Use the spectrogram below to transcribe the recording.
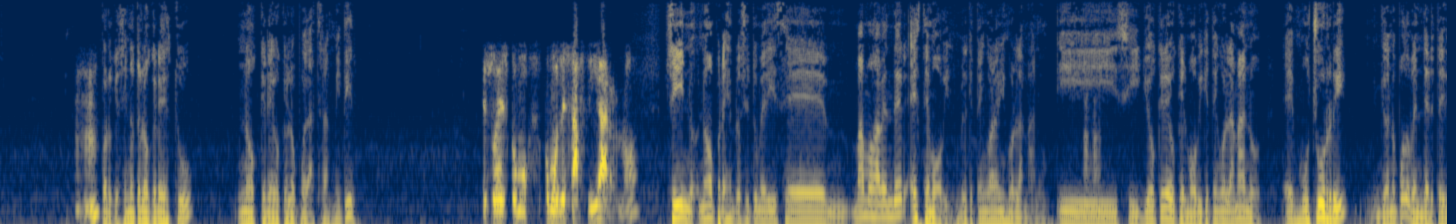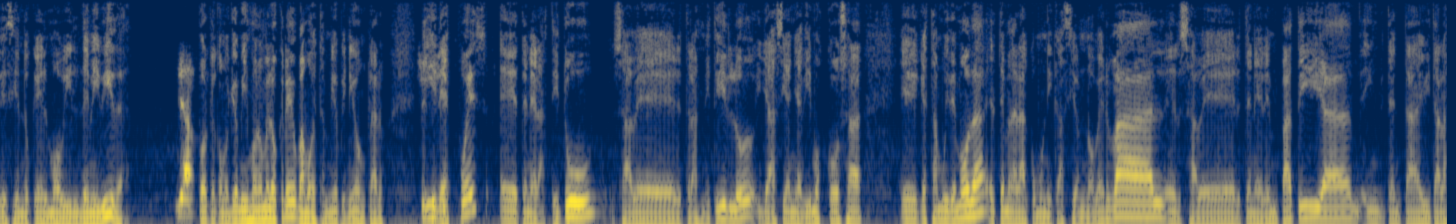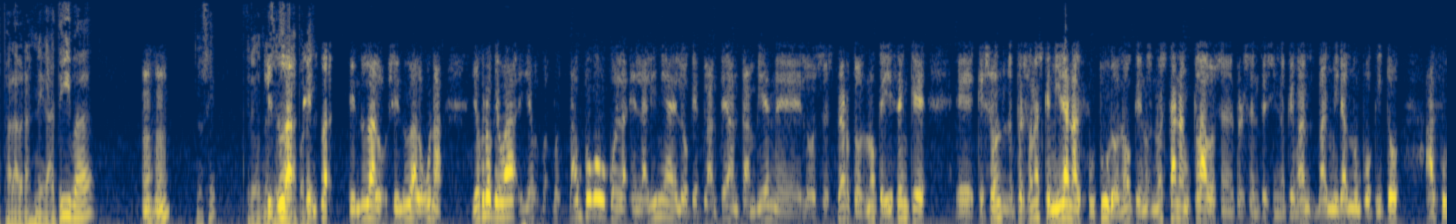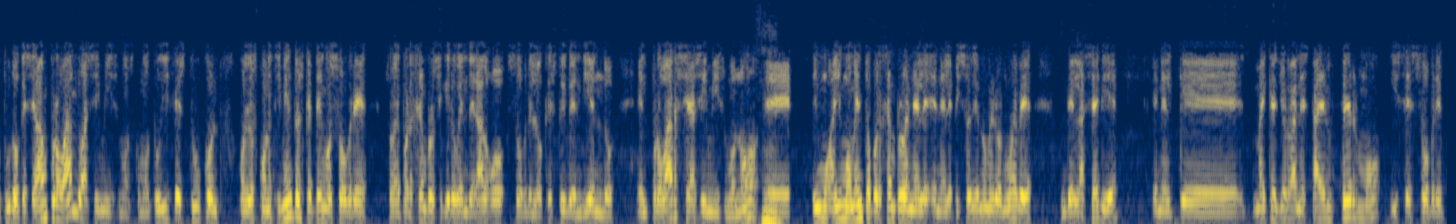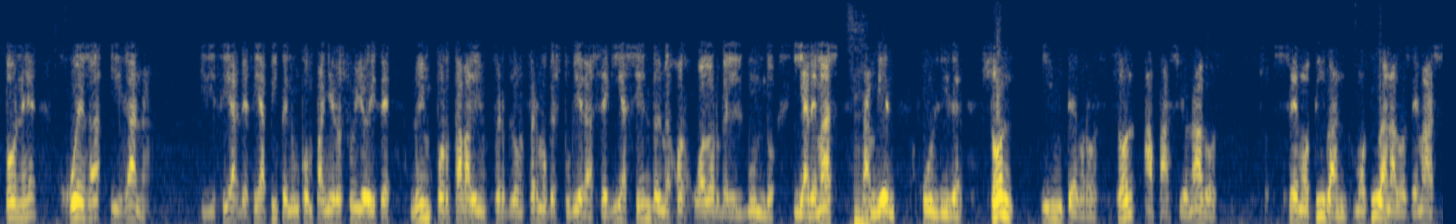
Porque si no te lo crees tú, no creo que lo puedas transmitir. Eso es como, como desafiar, ¿no? Sí, no, no, por ejemplo, si tú me dices, vamos a vender este móvil, el que tengo ahora mismo en la mano, y si yo creo que el móvil que tengo en la mano es muy churri, yo no puedo venderte diciendo que es el móvil de mi vida. Ya. Porque como yo mismo no me lo creo, vamos, esto es mi opinión, claro. y después eh, tener actitud, saber transmitirlo, y así añadimos cosas eh, que están muy de moda, el tema de la comunicación no verbal, el saber tener empatía, intentar evitar las palabras negativas, no sé, creo no sin, duda, sin, duda, sin, duda, alguna. Yo creo que va, va un poco con en la línea de lo que plantean también eh, los expertos, ¿no? Que dicen que, eh, que son personas que miran al futuro, ¿no? Que no, están anclados en el presente, sino que van, van mirando un poquito al futuro, que se van probando a sí mismos, como tú dices tú, con, con los conocimientos que tengo sobre, sobre, por ejemplo, si quiero vender algo sobre lo que estoy vendiendo, el probarse a sí mismo, ¿no? Eh, hay un momento, por ejemplo, en el, en el episodio número 9 de la serie, en el que Michael Jordan está enfermo y se sobrepone, juega y gana. Y decía, decía Pippen, un compañero suyo, dice, no importaba lo, enfermo que estuviera, seguía siendo el mejor jugador del mundo y además también un líder. Son íntegros, son apasionados, se motivan, motivan a los demás.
